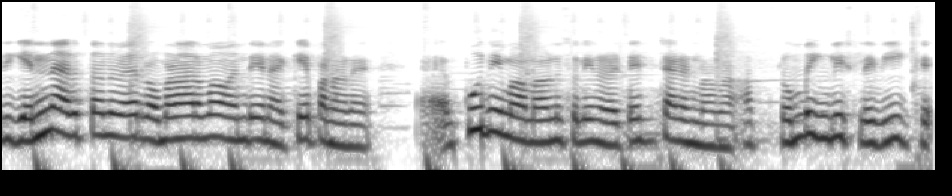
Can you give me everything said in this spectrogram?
இதுக்கு என்ன அர்த்தம்னு வேறு ரொம்ப நேரமாக வந்து நான் கேட்பேன் நான். பூர்ணி மாமான்னு சொல்லி என்னோடய டென்த் ஸ்டாண்டர்ட் மாமா. அப் ரொம்ப இங்கிலீஷில் வீக்கு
